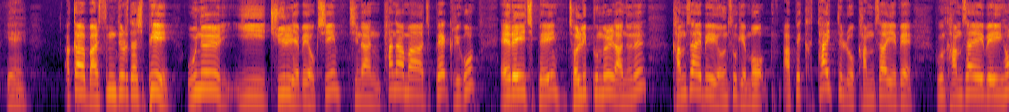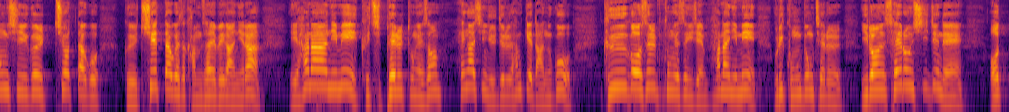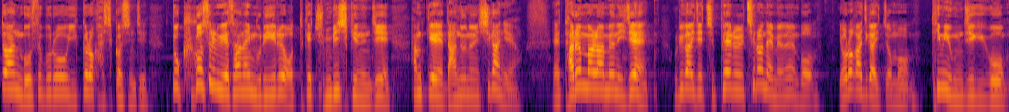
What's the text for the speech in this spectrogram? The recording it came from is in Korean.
예. 아까 말씀드렸다시피 오늘 이 주일 예배 역시 지난 파나마 집회 그리고 LA 집회의 전리품을 나누는 감사 예배의 연속에 뭐 앞에 타이틀로 감사 예배 혹은 감사 예배의 형식을 취했다고 그 취했다고 해서 감사 예배가 아니라 이 하나님이 그 집회를 통해서 행하신 일들을 함께 나누고 그것을 통해서 이제 하나님이 우리 공동체를 이런 새로운 시즌에 어떠한 모습으로 이끌어 가실 것인지 또 그것을 위해서 하나님 우리를 어떻게 준비시키는지 함께 나누는 시간이에요. 예, 다른 말로 하면 이제 우리가 이제 집회를 치러내면은 뭐 여러 가지가 있죠. 뭐 팀이 움직이고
